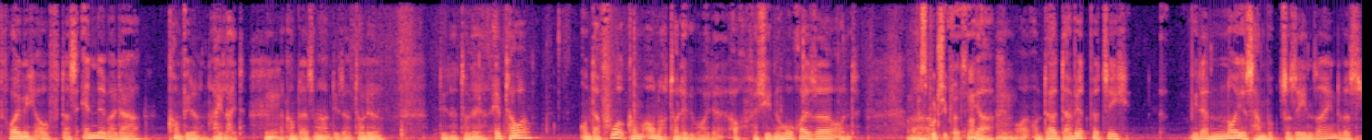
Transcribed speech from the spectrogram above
freue mich auf das Ende, weil da kommt wieder ein Highlight. Mhm. Da kommt erstmal dieser tolle, dieser tolle Elbtower und davor kommen auch noch tolle Gebäude, auch verschiedene Hochhäuser und am Vespucci-Platz, ne? Ja, mhm. und da, da wird plötzlich wieder neues Hamburg zu sehen sein, was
